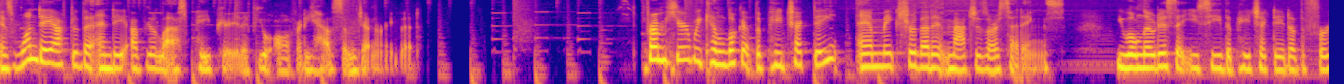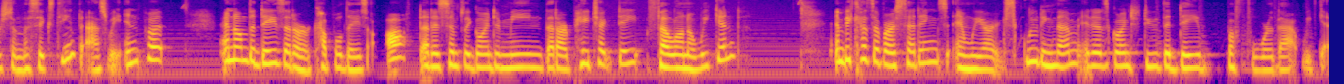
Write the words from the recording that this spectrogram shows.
is one day after the end date of your last pay period if you already have some generated. From here, we can look at the paycheck date and make sure that it matches our settings. You will notice that you see the paycheck date of the 1st and the 16th as we input, and on the days that are a couple days off, that is simply going to mean that our paycheck date fell on a weekend and because of our settings and we are excluding them, it is going to do the day before that weekend.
